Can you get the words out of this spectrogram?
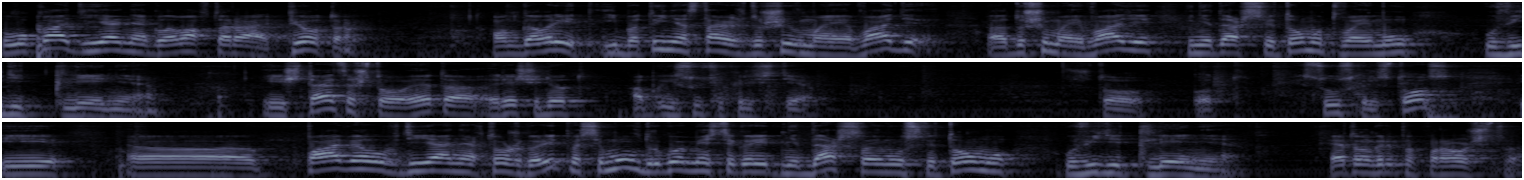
Лука, Деяния, глава 2. Петр Он говорит, ибо ты не оставишь души, в моей ваде, э, души моей ваде и не дашь святому твоему увидеть тление. И считается, что это речь идет об Иисусе Христе. Что вот Иисус Христос. И э, Павел в Деяниях тоже говорит, посему в другом месте говорит, не дашь своему святому увидеть тление. Это он говорит по пророчеству.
